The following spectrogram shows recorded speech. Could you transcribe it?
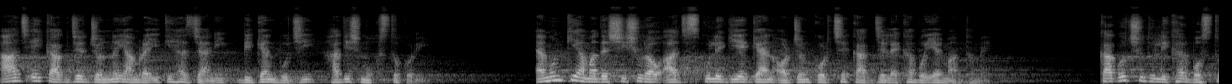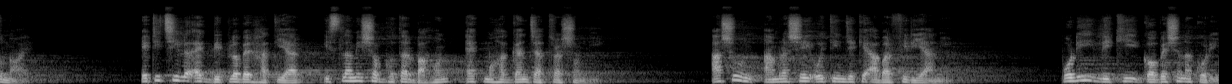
আজ এই কাগজের জন্যই আমরা ইতিহাস জানি, বিজ্ঞান বুঝি, হাদিস মুখস্থ করি। এমনকি আমাদের শিশুরাও আজ স্কুলে গিয়ে জ্ঞান অর্জন করছে কাগজে লেখা বইয়ের মাধ্যমে। কাগজ শুধু লিখার বস্তু নয়। এটি ছিল এক বিপ্লবের হাতিয়ার, ইসলামী সভ্যতার বাহন, এক মহাজ্ঞান যাত্রার সঙ্গী। আসুন, আমরা সেই ঐতিহ্যকে আবার ফিরিয়ে আনি। পড়ি, লিখি, গবেষণা করি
